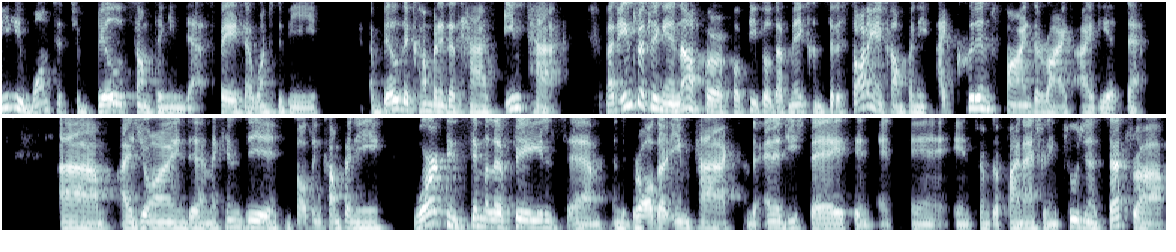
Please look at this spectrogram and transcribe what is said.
really wanted to build something in that space. I wanted to be, uh, build a company that has impact. But interestingly enough, for, for people that may consider starting a company, I couldn't find the right idea then. Um, I joined a McKinsey consulting company worked in similar fields um, in the broader impact in the energy space in, in, in terms of financial inclusion, etc.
